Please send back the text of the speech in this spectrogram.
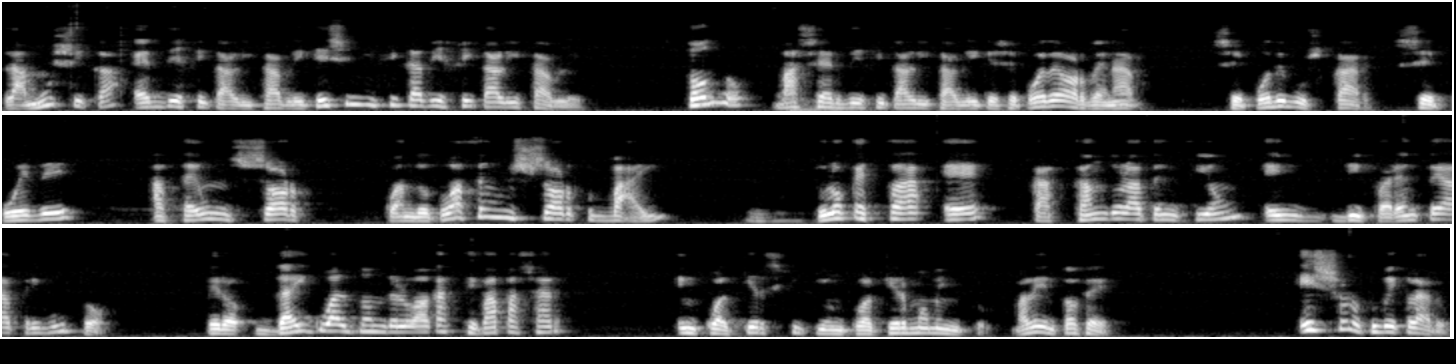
la música es digitalizable. ¿Y qué significa digitalizable? Todo va a ser digitalizable y que se puede ordenar, se puede buscar, se puede hacer un sort. Cuando tú haces un sort by, tú lo que estás es captando la atención en diferentes atributos. Pero da igual donde lo hagas, te va a pasar en cualquier sitio, en cualquier momento. ¿Vale? Entonces, eso lo tuve claro.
